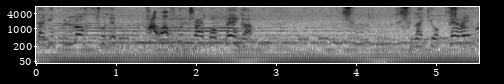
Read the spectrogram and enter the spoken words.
that you belong to the powerful tribe of Benga. Like your parents,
